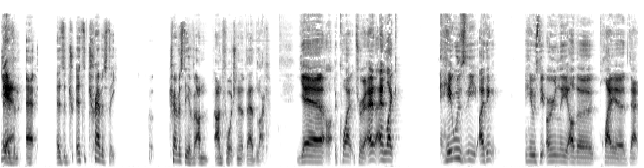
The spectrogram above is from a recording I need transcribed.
yeah, it an it's a it's a travesty, travesty of un, unfortunate bad luck. Yeah, uh, quite true, and and like he was the I think he was the only other player that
